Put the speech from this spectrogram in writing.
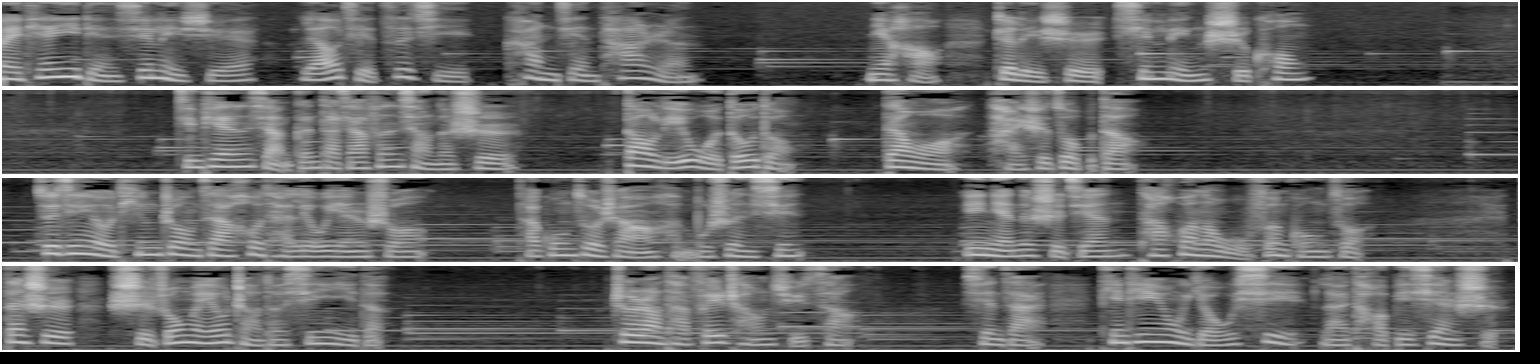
每天一点心理学，了解自己，看见他人。你好，这里是心灵时空。今天想跟大家分享的是，道理我都懂，但我还是做不到。最近有听众在后台留言说，他工作上很不顺心，一年的时间他换了五份工作，但是始终没有找到心仪的，这让他非常沮丧。现在天天用游戏来逃避现实。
